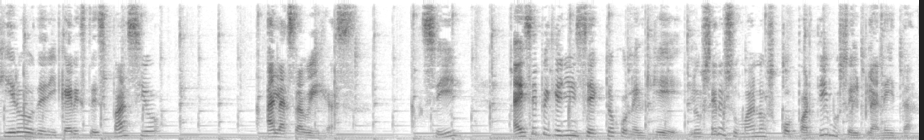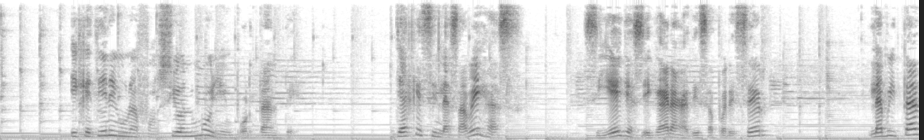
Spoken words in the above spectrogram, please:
quiero dedicar este espacio a las abejas, ¿sí? A ese pequeño insecto con el que los seres humanos compartimos el planeta y que tienen una función muy importante, ya que sin las abejas si ellas llegaran a desaparecer, la mitad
